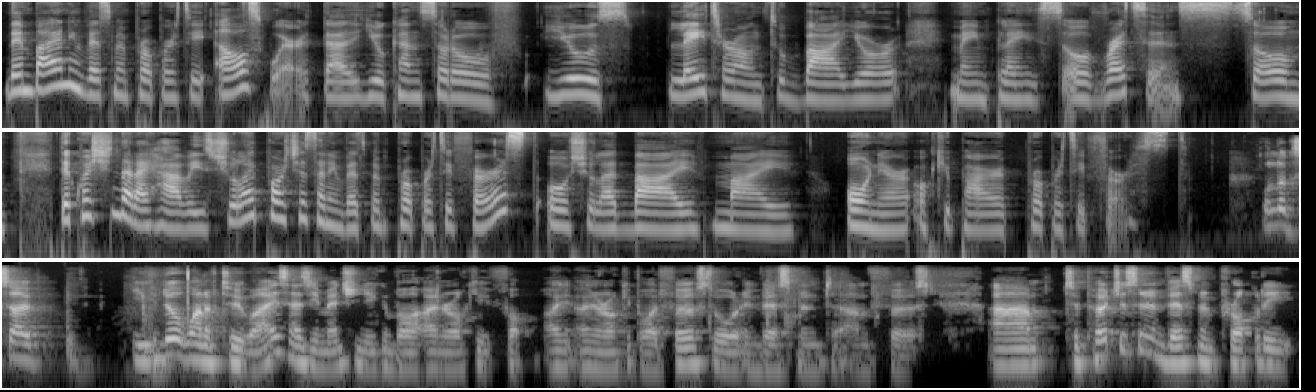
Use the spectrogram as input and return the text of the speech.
then buy an investment property elsewhere that you can sort of use later on to buy your main place of residence. So the question that I have is should I purchase an investment property first or should I buy my owner occupier property first? Well, look, so you can do it one of two ways. As you mentioned, you can buy owner, occupied, first or investment um, first. Um, to purchase an investment property,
